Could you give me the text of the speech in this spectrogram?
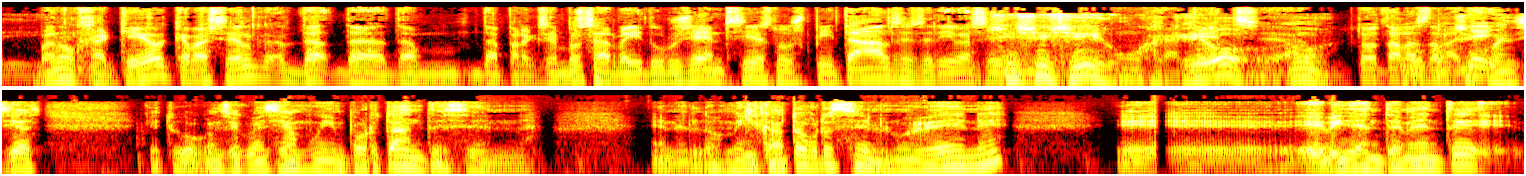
i... Bueno, el hackeo que va ser el de, de, de, de per exemple, servei d'urgències, d'hospitals, és a dir, va ser sí, un, sí, sí, un, un hackeo, hackeig, vamos, totes les de la llei. que tuvo consecuencias muy importantes en, en el 2014, en el 9N. Eh, evidentemente,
